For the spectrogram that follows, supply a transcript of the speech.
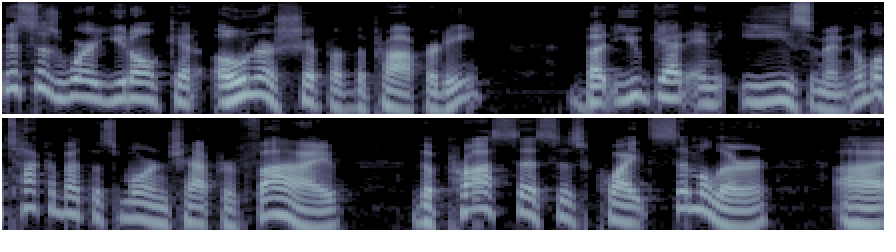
this is where you don't get ownership of the property, but you get an easement. And we'll talk about this more in chapter 5. The process is quite similar, uh,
